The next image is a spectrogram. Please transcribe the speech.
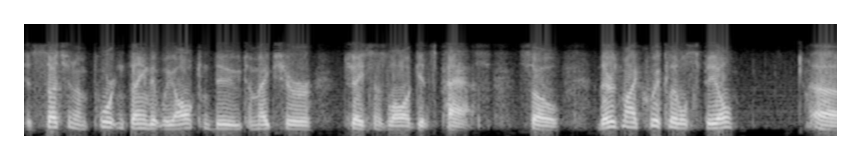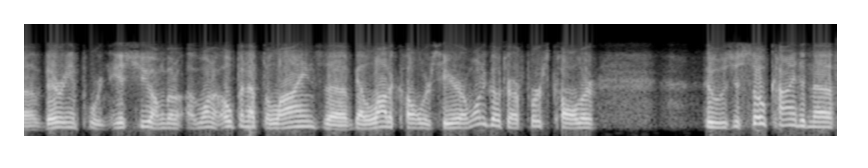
It's such an important thing that we all can do to make sure Jason's law gets passed. So there's my quick little spiel. Uh, very important issue. I'm going. To, I want to open up the lines. Uh, I've got a lot of callers here. I want to go to our first caller, who was just so kind enough,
